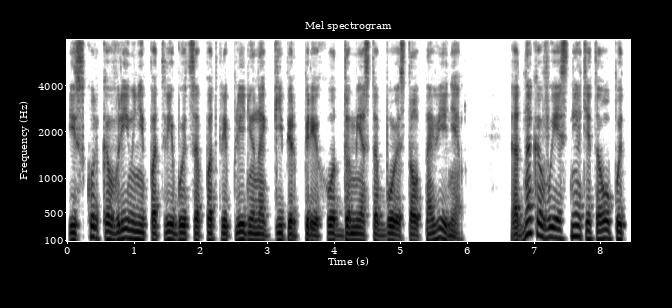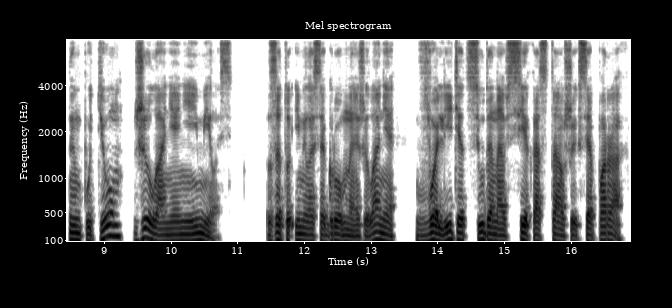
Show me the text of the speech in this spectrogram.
и сколько времени потребуется подкреплению на гиперпереход до места боестолкновения. Однако выяснять это опытным путем желания не имелось. Зато имелось огромное желание – валить отсюда на всех оставшихся парах.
